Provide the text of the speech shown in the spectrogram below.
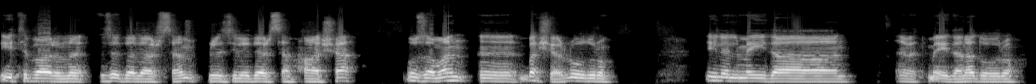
itibarını zedelersem, rezil edersem haşa o zaman e, başarılı olurum. İlel meydan. Evet meydana doğru.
